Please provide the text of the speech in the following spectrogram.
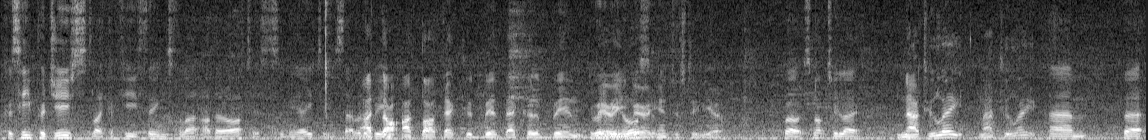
Because he produced like a few things for like other artists in the 80s. That would I have been. thought I thought that could be that could have been very been very interesting. Yeah. Well, it's not too late. Not too late. Not too late. Um, but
